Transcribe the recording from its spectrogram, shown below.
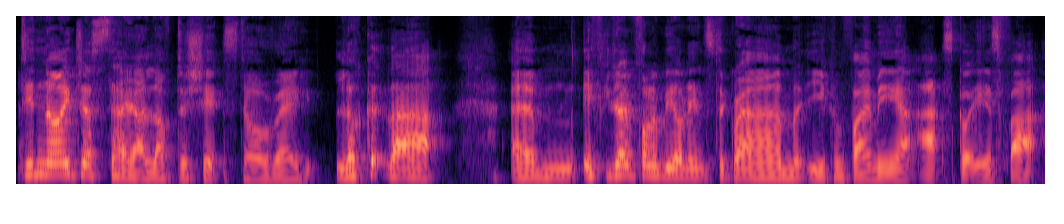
didn't I just say I loved a shit story? Look at that. Um, if you don't follow me on Instagram, you can find me at, at Scotty is Fat.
